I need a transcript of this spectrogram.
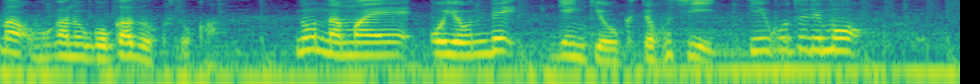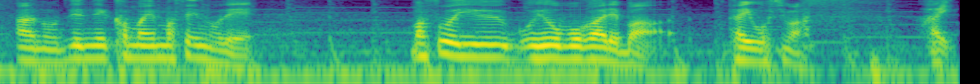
まあ、他のご家族とかの名前を呼んで元気を送ってほしいっていうことでもあの全然構いませんので、まあ、そういうご要望があれば対応します。はい。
